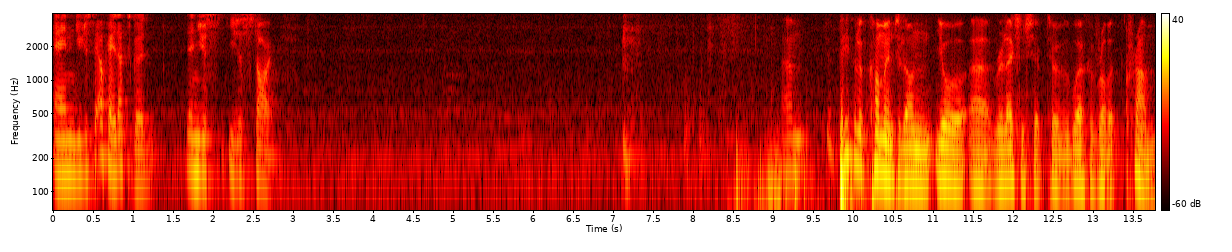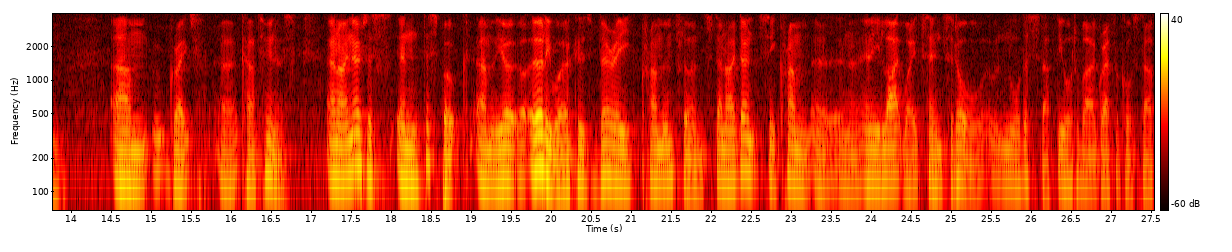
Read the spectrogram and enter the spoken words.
and you just say, "Okay, that's good," and you just you just start. Um, people have commented on your uh, relationship to the work of Robert Crumb, um, great uh, cartoonist. And I notice in this book, um, the early work is very Crumb influenced, and I don't see Crumb uh, in a, any lightweight sense at all, nor this stuff, the autobiographical stuff.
